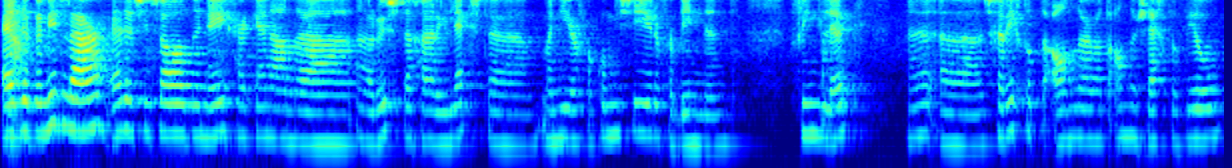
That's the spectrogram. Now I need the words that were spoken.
Ja. De bemiddelaar, hè, dus je zal de negen herkennen aan de, een rustige, relaxte manier van communiceren, verbindend, vriendelijk. Hè, eh, is gericht op de ander, wat de ander zegt of wil.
